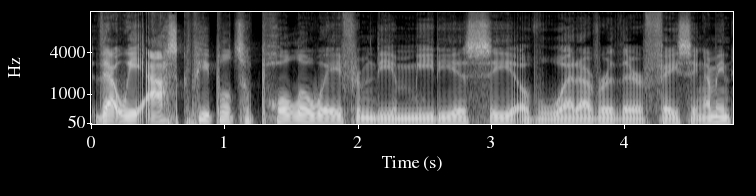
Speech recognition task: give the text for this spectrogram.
that we ask people to pull away from the immediacy of whatever they're facing? I mean,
